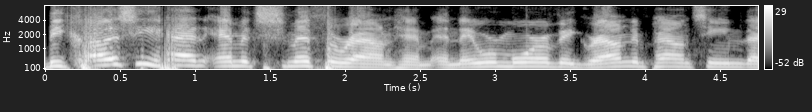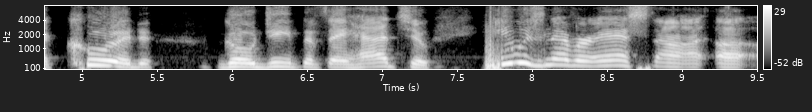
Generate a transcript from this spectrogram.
because he had Emmitt Smith around him and they were more of a ground and pound team that could go deep if they had to. He was never asked uh, uh,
